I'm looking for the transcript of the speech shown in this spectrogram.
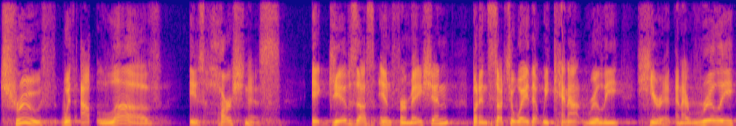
Truth without love is harshness. It gives us information, but in such a way that we cannot really hear it. And I really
